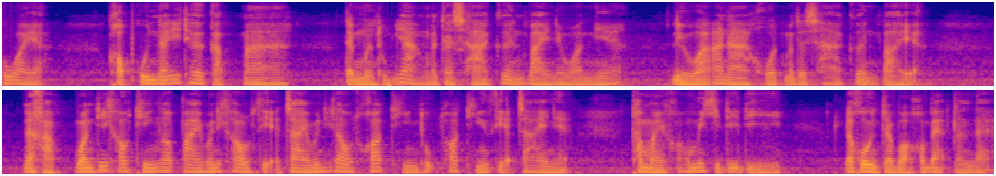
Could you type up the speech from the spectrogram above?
ถ้วยอะ่ะ ขอบคุณนะที่เธอกลับมา แต่เหมือนทุกอย่างมันจะช้าเกินไปในวันนี้หรือว่าอนาคตมันจะช้าเกินไปอะนะครับ วันที่เขาทิ้งเราไป วันที่เขาเสียใจ วันที่เราทอดทิ้งถูกทอดทิ้งเสียใจเนี่ยทำไมเขาไม่คิดดีๆแล้วคงจะบอกเขาแบบนั้นแหละ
